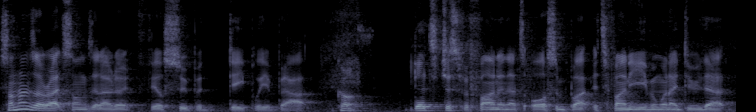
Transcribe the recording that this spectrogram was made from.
sometimes I write songs that I don't feel super deeply about. Of course. That's just for fun and that's awesome. But it's funny, even when I do that,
